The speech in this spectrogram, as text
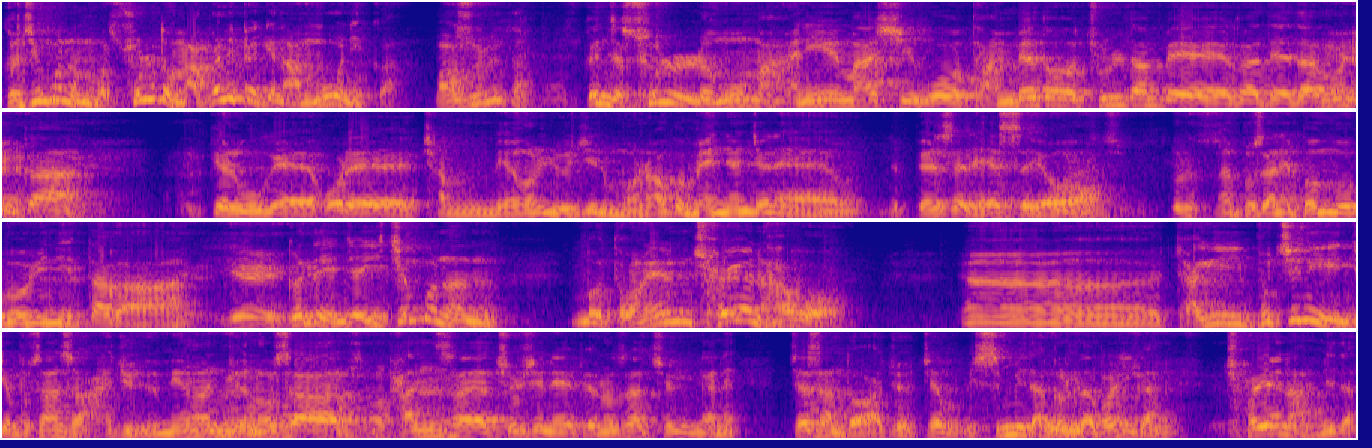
그 친구는 뭐 술도 막걸리밖에 안 먹으니까. 맞습니다. 맞습니다. 그 이제 술을 너무 많이 마시고 담배도 줄 담배가 되다 보니까 결국에 올해 참 명을 유지를 못하고 몇 년 전에 별세를 했어요. 그렇지. 부산에 법무법인이 있다가. 예, 예. 근데 이제 이 친구는 뭐 돈에는 초연하고 어, 자기 부친이 이제 부산에서 아주 유명한 변호사, 변호사. 판사 출신의 변호사 출신간에 재산도 아주 제법 있습니다. 그러다 보니까 그렇죠. 초연합니다.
